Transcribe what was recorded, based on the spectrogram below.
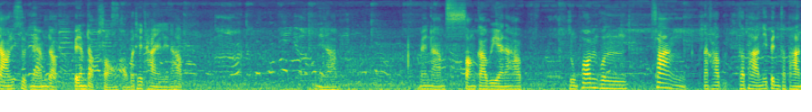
ยาวที่สุดในอันดับเป็นอันดับสองของประเทศไทยเลยนะครับนี่นะครับ แม่น้ำซองกาเวียนะครับ หลวงพ่อเป็นคน สร้างนะครับ สะพานนี้เป็นสะพาน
